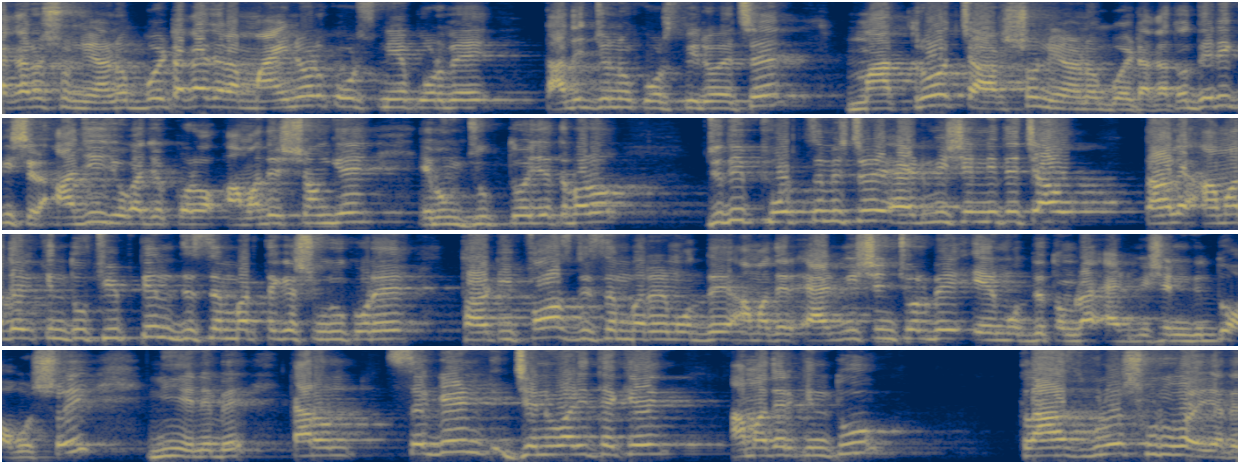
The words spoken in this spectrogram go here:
এগারোশো নিরানব্বই টাকা। যারা মাইনর কোর্স নিয়ে পড়বে, তাদের জন্য কোর্স ফি রয়েছে মাত্র চারশো নিরানব্বই টাকা। তো দেরি কিসের? আজই যোগাযোগ করো আমাদের সঙ্গে এবং যুক্ত হয়ে যেতে পারো। যদি ফোর্থ সেমিস্টারে অ্যাডমিশন নিতে চাও, তাহলে আমাদের কিন্তু ফিফটিন ডিসেম্বর থেকে শুরু করে থার্টি ফার্স্ট ডিসেম্বরের মধ্যে আমাদের অ্যাডমিশন চলবে। এর মধ্যে তোমরা অ্যাডমিশন কিন্তু অবশ্যই নিয়ে নেবে। কারণ সেকেন্ড জানুয়ারি থেকে আমাদের কিন্তু ক্লাসগুলো শুরু হয়ে যাবে।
